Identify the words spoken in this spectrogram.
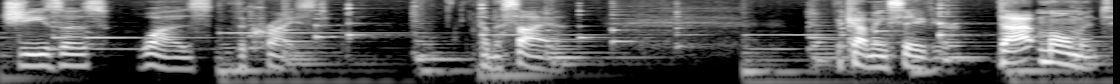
Jesus was the Christ, the Messiah, the coming Savior. That moment.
